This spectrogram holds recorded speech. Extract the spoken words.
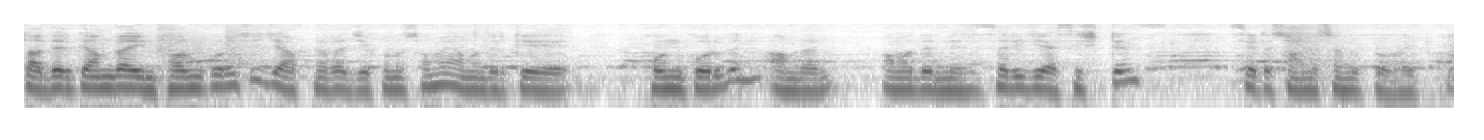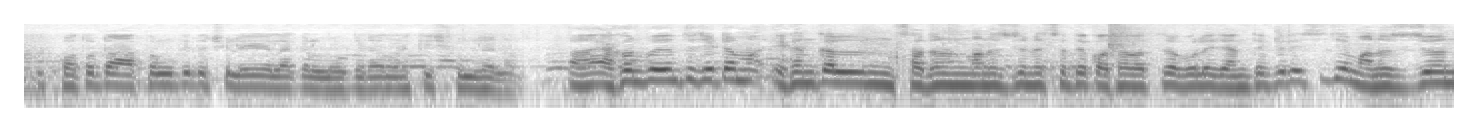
তাদেরকে আমরা ইনফর্ম করেছি যে আপনারা যে কোনো সময় আমাদেরকে ফোন করবেন আমরা আমাদের নেসেসারি যে অ্যাসিস্ট্যান্স সেটা সঙ্গে সঙ্গে প্রোভাইড করব কতটা আতঙ্কিত ছিল এই এলাকার লোকেরা মানে কি শুনলেন? এখন পর্যন্ত যেটা এখানকার সাধারণ মানুষজনের সাথে কথাবার্তা বলে জানতে পেরেছি যে মানুষজন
